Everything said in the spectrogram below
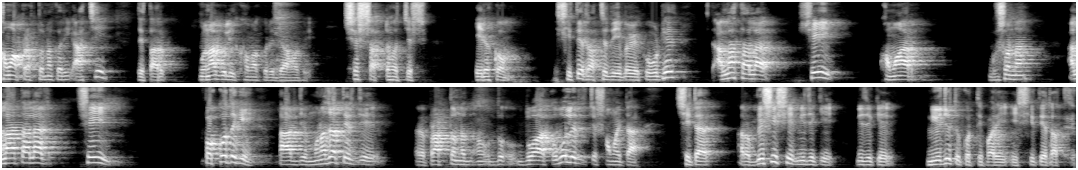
ক্ষমা প্রার্থনাকারী আছে, যে তার গুণাগুলি ক্ষমা করে দেওয়া হবে। শেষ সাতটা হচ্ছে এরকম শীতের রাত্রে দিয়ে এভাবে কেউ ওঠে আল্লাহ তাআলা সেই ক্ষমার ঘোষণা আল্লাহ তাআলার সেই পক্ষ থেকে তার যে মোনাজাতের যে প্রার্থনা দোয়া কবলের যে সময়টা, সেটা আরও বেশি সে নিজেকে নিজেকে নিয়োজিত করতে পারে এই শীতের রাত্রে।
